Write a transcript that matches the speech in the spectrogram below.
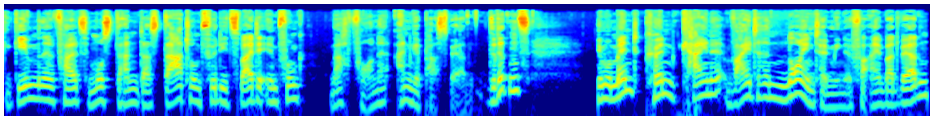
Gegebenenfalls muss dann das Datum für die zweite Impfung nach vorne angepasst werden. Drittens, im Moment können keine weiteren neuen Termine vereinbart werden,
